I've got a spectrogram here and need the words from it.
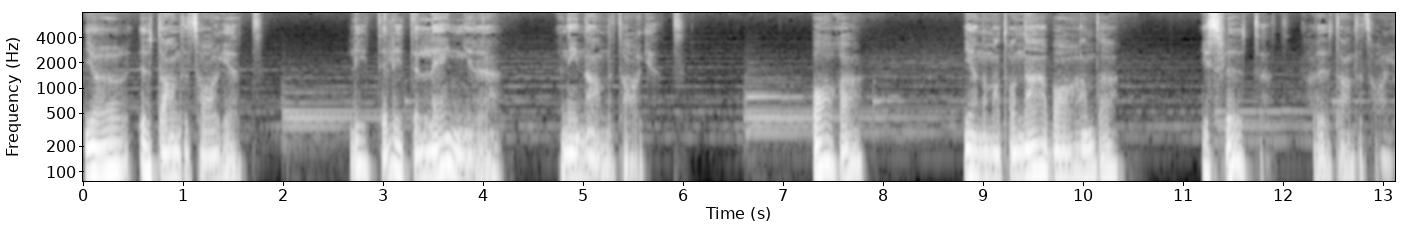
Gör utandetaget lite, lite längre än inandetaget. Bara genom att vara närvarande i slutet av utandetaget.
